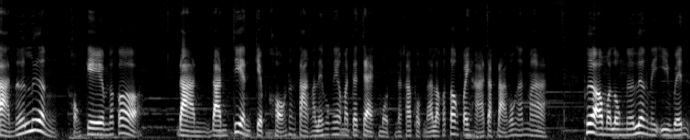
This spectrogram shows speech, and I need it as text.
ด่านเนื้อเรื่องของเกมแล้วก็ด่านดันเจียนเก็บของต่างๆ อะไรพวกนี้มันจะแจกหมดนะครับผมนะเราก็ต้องไปหาจากด่านพวกนั้นมา เพื่อเอามาลงเนื้อเรื่องในอีเวนต์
